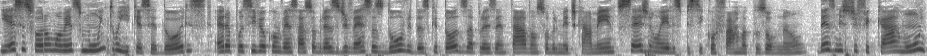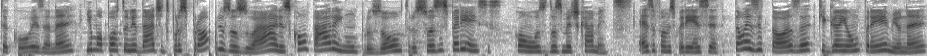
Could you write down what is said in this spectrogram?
E esses foram momentos muito enriquecedores. Era possível conversar sobre as diversas dúvidas que todos apresentavam sobre medicamentos, sejam eles psicofármacos ou não, desmistificar muita coisa, né? E uma oportunidade para os próprios usuários contarem um para os outros suas experiências com o uso dos medicamentos. Essa foi uma experiência tão exitosa que ganhou um prêmio, né?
